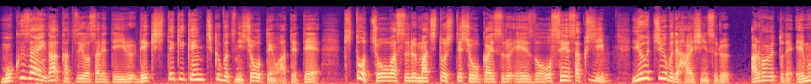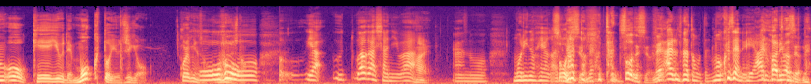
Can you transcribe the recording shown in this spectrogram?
木材が活用されている歴史的建築物に焦点を当てて木と調和する街として紹介する映像を制作し、YouTube で配信するアルファベットで MOKU で木という事業これ皆さん。いや、う我が社には、はい。あの森の部屋があるなと思ったんです。そうですよねあるなと思った。木材の部屋ある。ありますよね。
